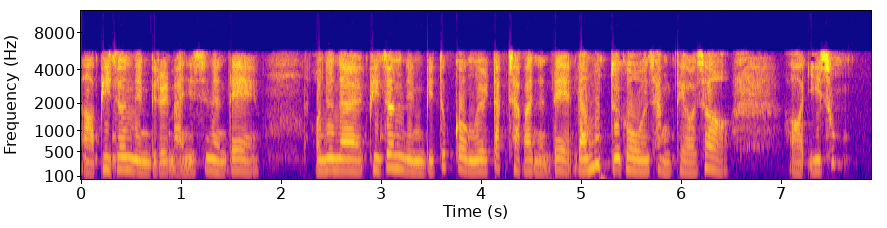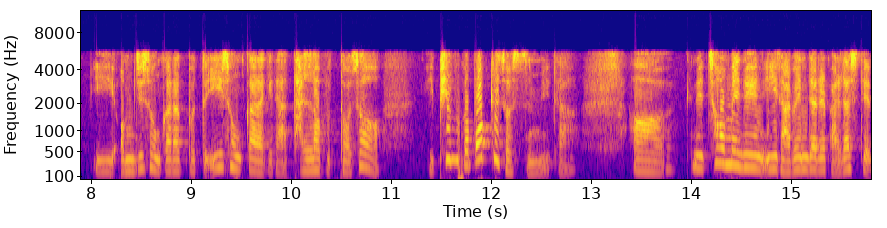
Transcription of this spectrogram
어, 비전 냄비를 많이 쓰는데 어느 날 비전 냄비 뚜껑을 딱 잡았는데 너무 뜨거운 상태여서 어, 이 손, 이 엄지손가락부터 이 손가락이 다 달라붙어서 이 피부가 뻑겨졌습니다. 어, 근데 처음에는 이 라벤더를 발랐을 때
